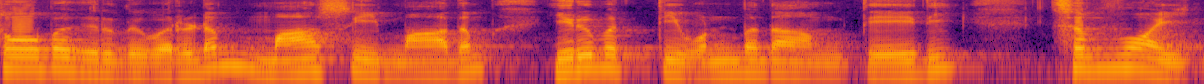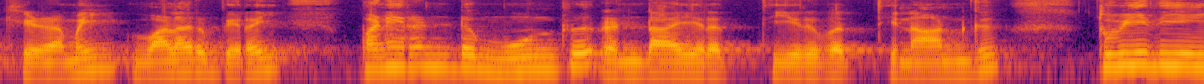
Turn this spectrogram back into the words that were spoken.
சோபகிருது வருடம் மாசி மாதம் இருபத்தி ஒன்பதாம் தேதி செவ்வாய்க்கிழமை வளர்பிறை பனிரெண்டு மூன்று ரெண்டாயிரத்தி இருபத்தி நான்கு துவிதியை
